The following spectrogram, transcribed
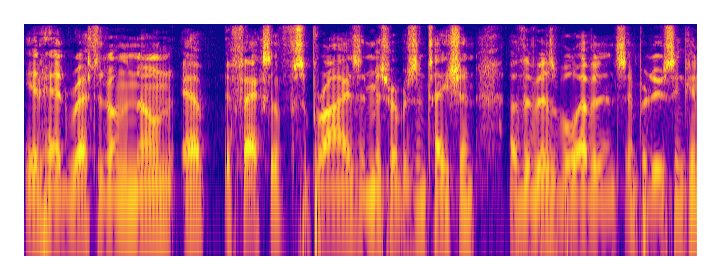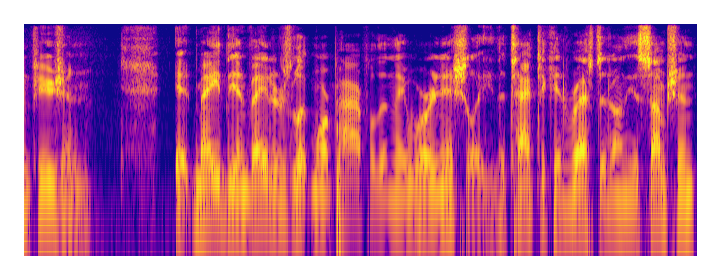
It had rested on the known effects of surprise and misrepresentation of the visible evidence in producing confusion. It made the invaders look more powerful than they were initially. The tactic had rested on the assumption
